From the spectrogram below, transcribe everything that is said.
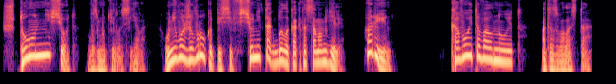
«Что он несет?» — возмутилась Ева. «У него же в рукописи все не так было, как на самом деле. Арин!» «Кого это волнует?» — отозвалась та.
